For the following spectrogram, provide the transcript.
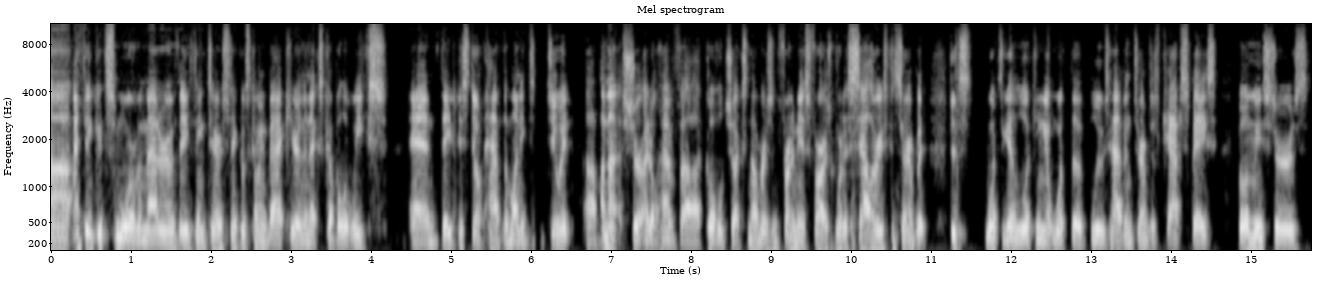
Uh, I think it's more of a matter of they think Tarasenko's coming back here in the next couple of weeks, and they just don't have the money to do it. Uh, I'm not sure. I don't have uh, Kovalchuk's numbers in front of me as far as what his salary is concerned, but just once again looking at what the Blues have in terms of cap space, Bouwmeester's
